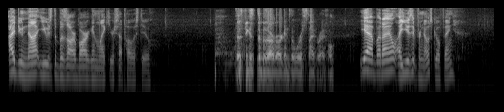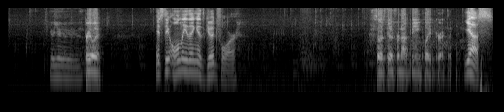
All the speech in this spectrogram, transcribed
I do not use the Bazaar Bargain like you're supposed to. That's because the Bazaar Bargain's the worst sniper rifle. Yeah, but I I use it for no scoping. Yeah, yeah, yeah, yeah, yeah. Really? It's the only thing it's good for. So it's good for not being played correctly. Yes.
